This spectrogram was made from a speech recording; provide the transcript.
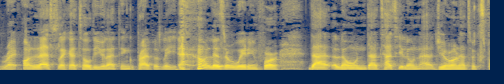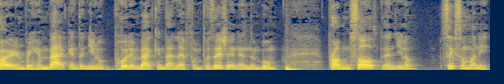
Right. Unless, like I told you, I think privately, unless they're waiting for that loan, that Taty loan at Girona to expire and bring him back, and then you know put him back in that left wing position, and then boom, problem solved, and you know save some money.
